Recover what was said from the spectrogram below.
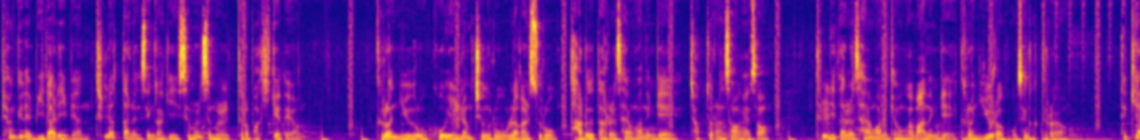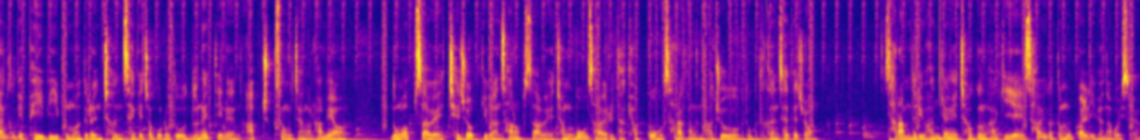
평균에 미달이면 틀렸다는 생각이 스물스물 들어박히게 돼요. 그런 이유로 고연령층으로 올라갈수록 다르다를 사용하는 게 적절한 상황에서 틀리다를 사용하는 경우가 많은 게 그런 이유라고 생각 들어요. 특히 한국의 베이비 부머들은 전 세계적으로도 눈에 띄는 압축 성장을 하며 농업사회, 제조업 기반 산업사회, 정보사회를 다 겪고 살아가는 아주 독특한 세대죠. 사람들이 환경에 적응하기에 사회가 너무 빨리 변하고 있어요.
